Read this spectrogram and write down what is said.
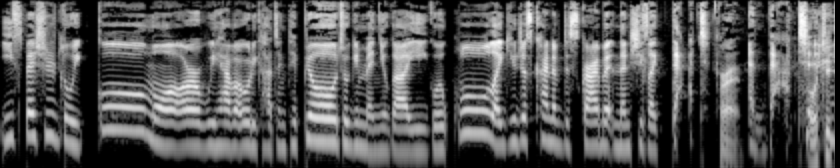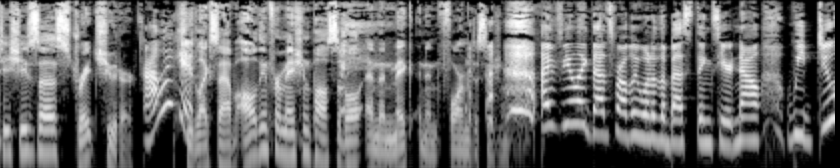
이 스페셜도 있고, 뭐, or we have 우리 가장 대표적인 메뉴가 이거고, like you just kind of describe it and then she's like that. Right. And that. OTT, she's a straight shooter. I like She it. likes to have all the information possible and then make an informed decision. I feel like that's probably one of the best things here. Now, we do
